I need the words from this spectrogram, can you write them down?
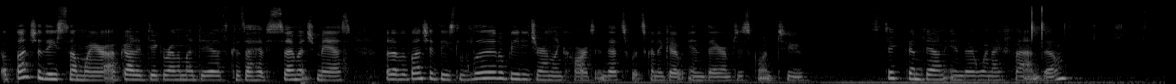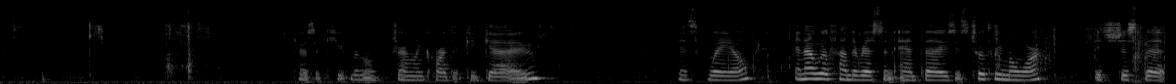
a bunch of these somewhere. I've got to dig around on my desk because I have so much mess. But I have a bunch of these little beady journaling cards and that's what's going to go in there. I'm just going to stick them down in there when I find them. There's a cute little journaling card that could go as well. And I will find the rest and add those. It's two or three more. It's just that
